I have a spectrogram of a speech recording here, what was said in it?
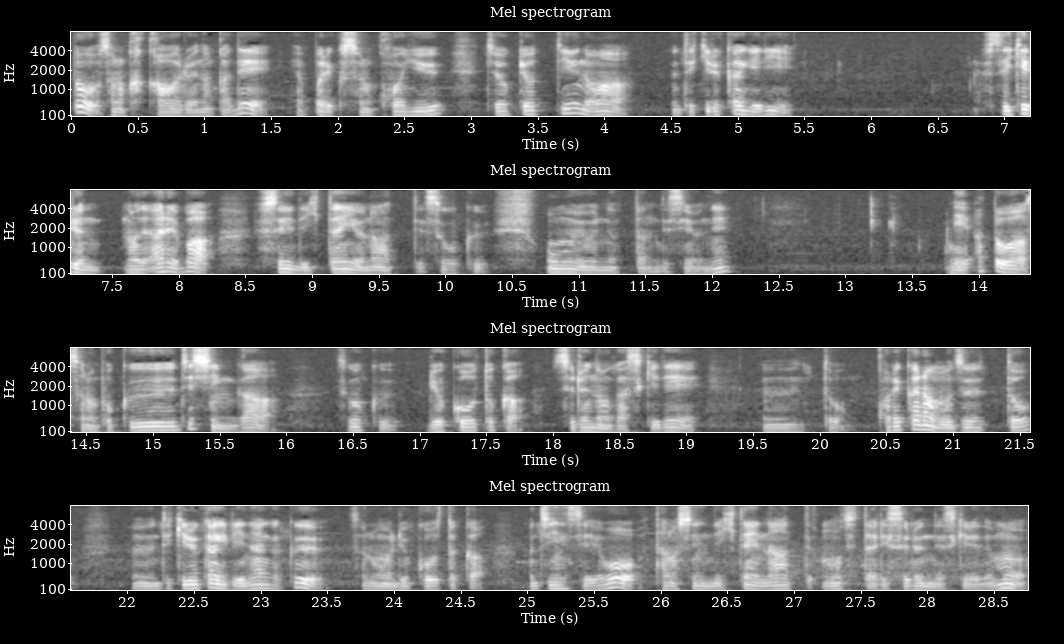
とその関わる中でやっぱりそのこういう状況っていうのはできる限り防げるのであれば防いでいきたいよなってすごく思うようになったんですよね。であとはその僕自身がすごく旅行とかするのが好きでうんとこれからもずっと、うん、できる限り長くその旅行とか人生を楽しんでいきたいなって思ってたりするんですけれども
